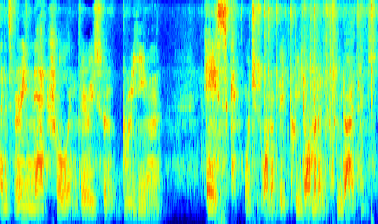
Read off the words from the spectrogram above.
And it's very natural and very sort of bream esque, which is one of the predominant food items.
